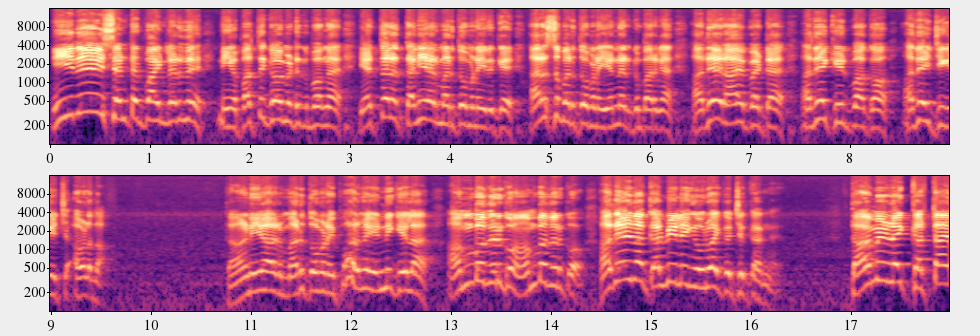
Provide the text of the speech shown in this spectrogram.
இதே சென்டர் பாயிண்ட்ல இருந்து நீங்க பத்து கிலோமீட்டருக்கு போங்க. எத்தனை தனியார் மருத்துவமனை இருக்கு? அரசு மருத்துவமனை என்ன இருக்கு பாருங்க. அதே ராயப்பேட்டை அதே கீழ்ப்பாக்கம் அதே ஜிஹெச் அவ்வளவுதான். தனியார் மருத்துவமனை பாருங்க எண்ணிக்கையில் ஐம்பது இருக்கும் ஐம்பது இருக்கும். அதே தான் கல்வியில் இங்கே உருவாக்கி வச்சுருக்காங்க. தமிழை கட்டாய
